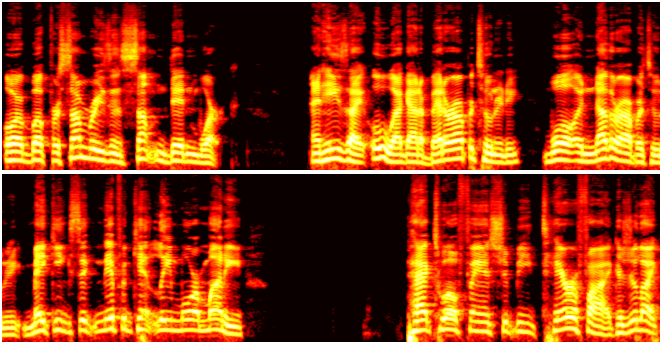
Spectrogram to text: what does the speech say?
or but for some reason something didn't work, and he's like, "Ooh, I got a better opportunity." Well, another opportunity, making significantly more money. Pac 12 fans should be terrified because you're like,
